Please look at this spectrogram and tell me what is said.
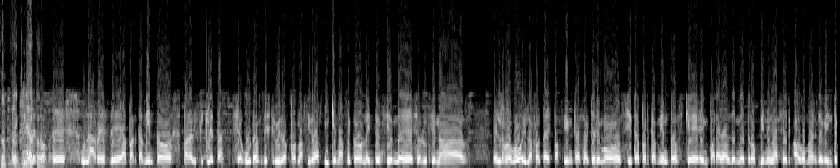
Don Cicleto Cicliato. es una red de aparcamientos para bicicletas seguros distribuidos por la ciudad y que nace con la intención de solucionar el robo y la falta de espacio en casa. Tenemos siete aparcamientos que en paradas de metro vienen a ser algo más de 20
